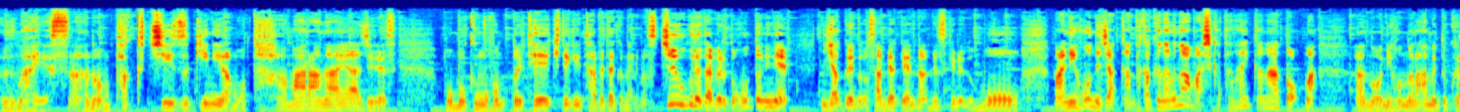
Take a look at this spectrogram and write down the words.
うまいです。あの、パクチー好きにはもうたまらない味です。もう僕も本当に定期的に食べたくなります。中国で食べると本当にね、200円とか300円なんですけれども、まあ日本で若干高くなるのはまあ仕方ないかなと。まあ、あの、日本のラーメンと比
